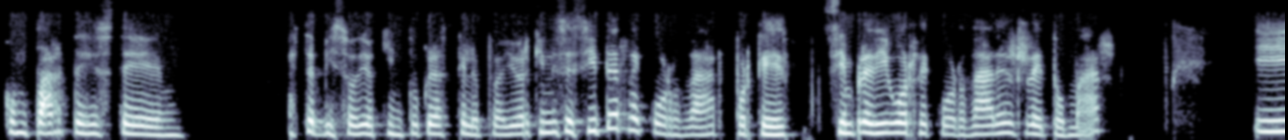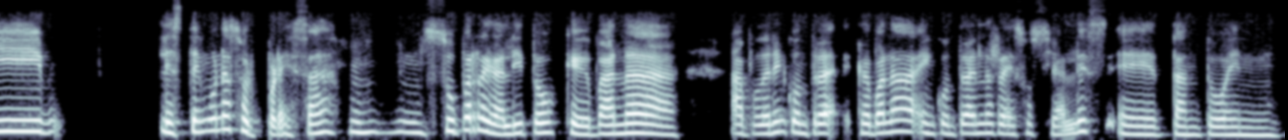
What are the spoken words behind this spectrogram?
Comparte este, este episodio a quien tú creas que le puede ayudar, quien necesite recordar, porque siempre digo recordar es retomar. Y les tengo una sorpresa, un, súper regalito que van a, poder encontrar, que van a encontrar en las redes sociales, eh, tanto en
